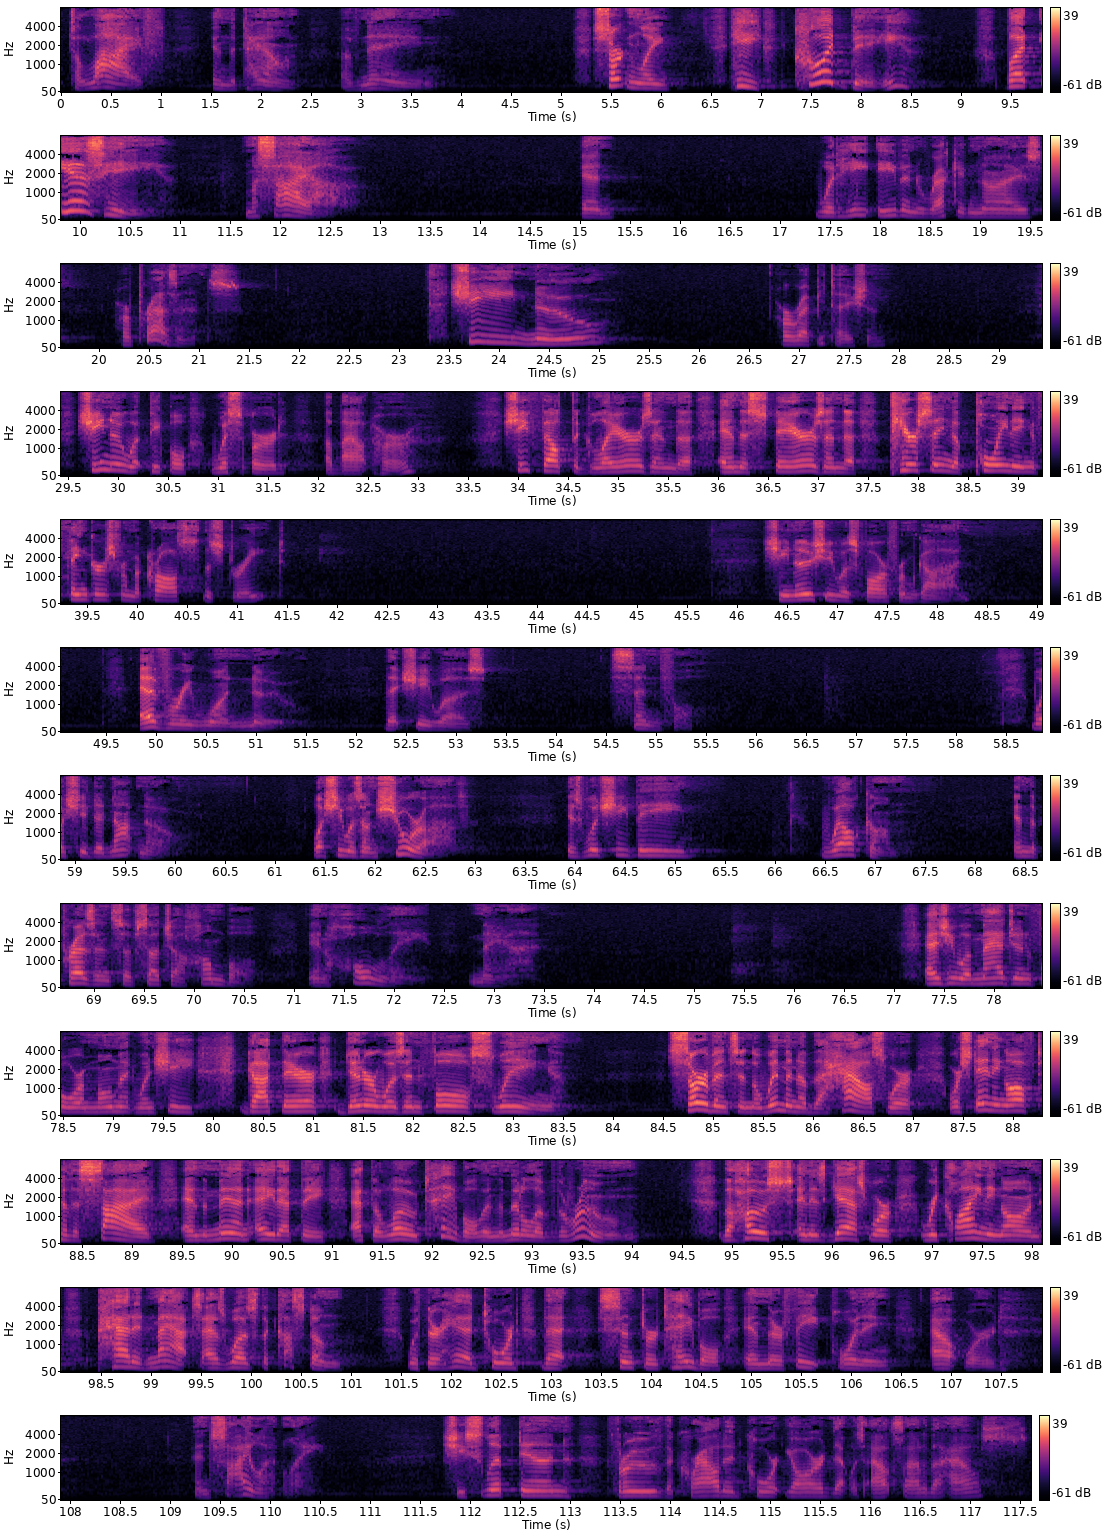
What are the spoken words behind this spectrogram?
to life in the town of Nain. Certainly, he could be, but is he Messiah? And would he even recognize her presence? She knew her reputation. She knew what people whispered about her. She felt the glares and the, and the stares and the piercing of pointing fingers from across the street. She knew she was far from God. Everyone knew that she was sinful. What she did not know, what she was unsure of, is would she be welcome in the presence of such a humble and holy man? As you imagine for a moment when she got there, dinner was in full swing. Servants and the women of the house were, were standing off to the side, and the men ate at the, at the low table in the middle of the room. The hosts and his guests were reclining on padded mats, as was the custom, with their head toward that center table and their feet pointing outward. And silently, she slipped in through the crowded courtyard that was outside of the house.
